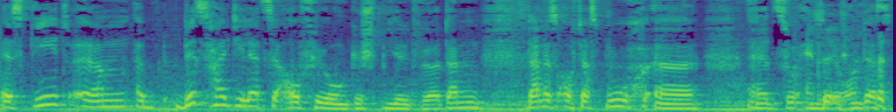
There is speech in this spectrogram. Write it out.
es geht, ähm, bis halt die letzte Aufführung gespielt wird, dann, dann ist auch das Buch äh, äh, zu Ende. Und es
